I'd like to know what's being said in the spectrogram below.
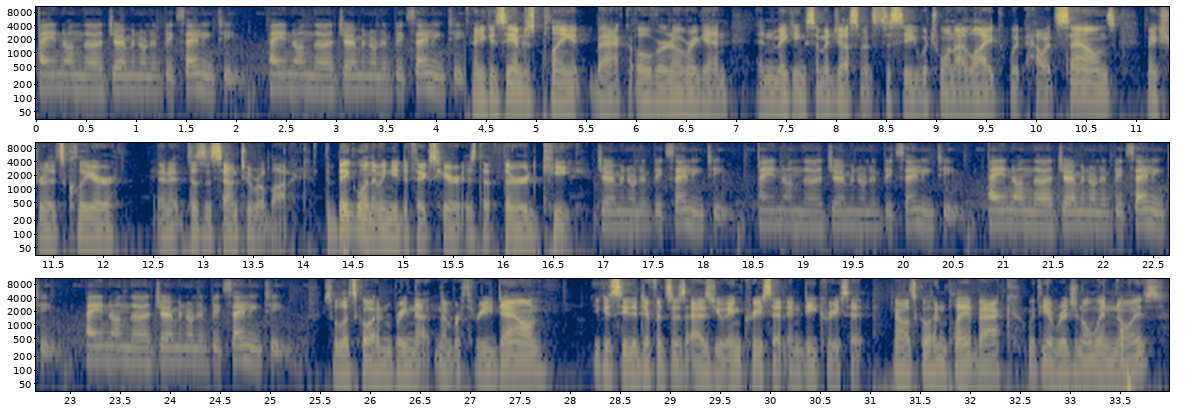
Campaign on the German Olympic sailing team. Pain on the German Olympic sailing team. And you can see I'm just playing it back over and over again and making some adjustments to see which one I like, how it sounds, make sure it's clear, and it doesn't sound too robotic. The big one that we need to fix here is the third key. German Olympic sailing team. Pain on the German Olympic sailing team. Pain on the German Olympic sailing team. Pain on the German Olympic sailing team. So let's go ahead and bring that number three down. You can see the differences as you increase it and decrease it. Now let's go ahead and play it back with the original wind noise.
